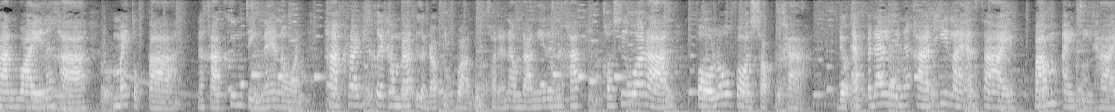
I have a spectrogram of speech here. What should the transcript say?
งานไวนะคะ ไม่ตกตานะคะ ขึ้นจริงแน่นอน หากใครที่เคยทำร้านอื่นแล้วผิดหวังอุ้มขอแนะนำร้านนี้เลยนะคะเขาชื่อว่าร้าน follow for shop ค่ะ เดี๋ยวแอดไปได้เลยนะคะที่ Line แอดไซปั๊ม IG ไทย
